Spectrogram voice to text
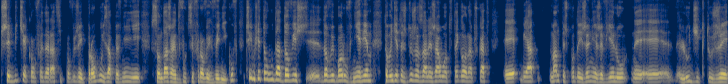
przebicie Konfederacji powyżej progu i zapewnienie jej w sondażach dwucyfrowych wyników. Czy im się to uda dowieść y, do wyborów, nie wiem. To będzie też dużo zależało od tego, na przykład e, ja mam też podejrzenie, że wielu e, e, ludzi, którzy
